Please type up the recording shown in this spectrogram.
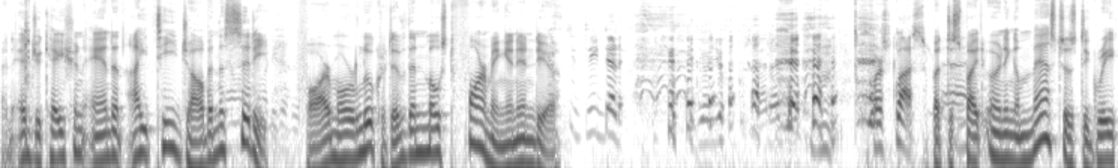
an education and an IT job in the city, far more lucrative than most farming in India. First class. But despite earning a master's degree,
